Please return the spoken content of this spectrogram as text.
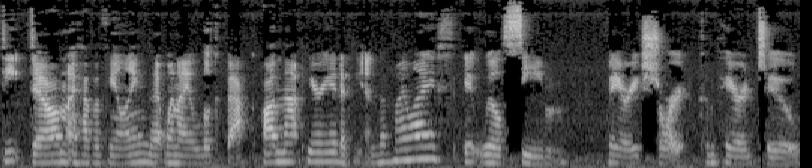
deep down I have a feeling that when I look back on that period at the end of my life, it will seem very short compared to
